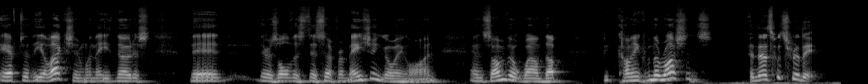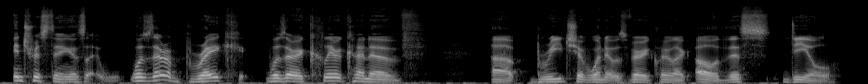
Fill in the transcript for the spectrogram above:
after the election when they noticed that there's all this disinformation going on, and some of it wound up coming from the Russians. And that's what's really interesting is was there a break? Was there a clear kind of uh, breach of when it was very clear, like, oh, this deal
